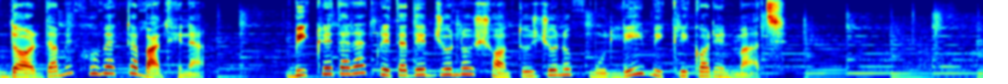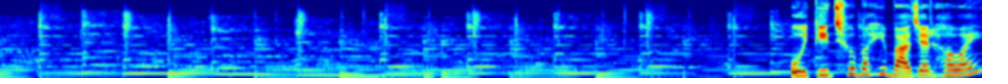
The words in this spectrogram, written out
দরদামে খুব একটা বাঁধে না। বিক্রেতারা ক্রেতাদের জন্য সন্তোষজনক মূল্যেই বিক্রি করেন মাছ। ঐতিহ্যবাহী বাজার হওয়ায়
